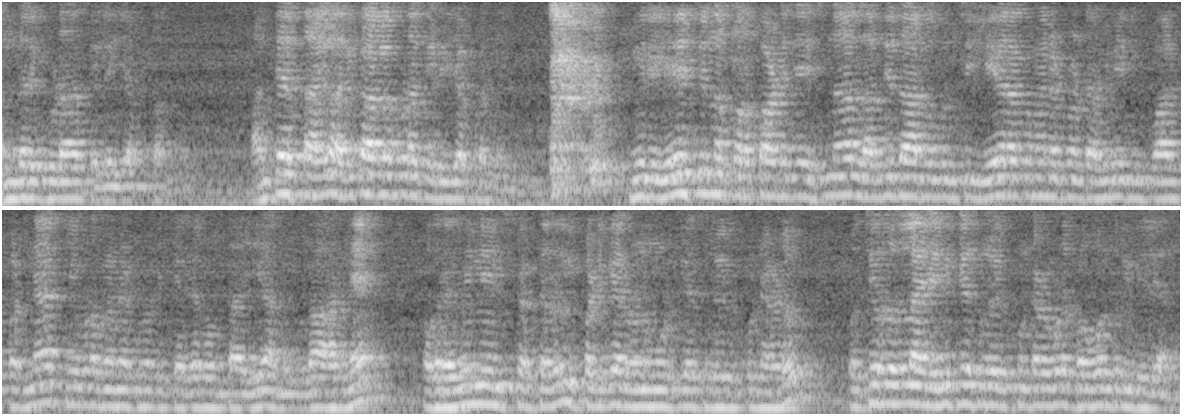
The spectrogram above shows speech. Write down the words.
అందరికీ కూడా తెలియజెప్తాను అంతే స్థాయిలో అధికారులకు కూడా తెలియజెప్పడం జరిగింది. మీరు ఏ చిన్న పొరపాటు చేసినా లబ్ధిదారుల నుంచి ఏ రకమైనటువంటి అవినీతికి పాల్పడినా తీవ్రమైనటువంటి చర్యలు ఉంటాయి. అది ఉదాహరణే ఒక రెవెన్యూ ఇన్స్పెక్టర్ ఇప్పటికే రెండు మూడు కేసులు ఇరుక్కున్నాడు వచ్చే రోజుల్లో ఆయన ఎన్ని కేసులు ఇరుక్కుంటాడో కూడా భగవంతునికి తెలియాలి.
